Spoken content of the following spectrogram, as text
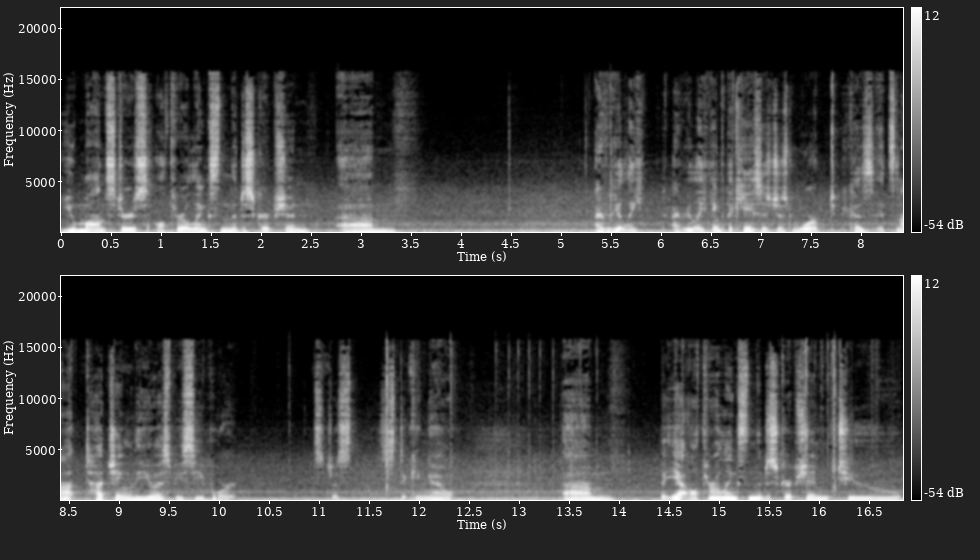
you monsters. I'll throw links in the description. Um, I really, I really think the case is just warped because it's not touching the USB-C port. It's just sticking out. Um, but yeah, I'll throw links in the description to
